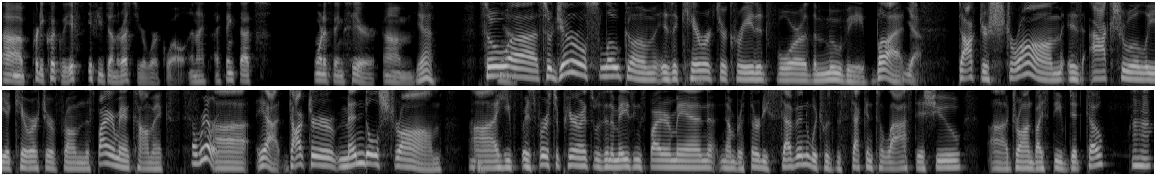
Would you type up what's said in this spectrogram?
uh, pretty quickly if if you've done the rest of your work well, and I, I think that's one of the things here. Um, Yeah. So Yeah. uh so General Slocum is a character created for the movie, but yeah, Dr. Stromm is actually a character from the Spider-Man comics. Oh, really? Uh yeah, Dr. Mendel Stromm Hmm. uh, he his first appearance was in Amazing Spider-Man number 37, which was the second to last issue, uh, drawn by Steve Ditko. Mhm.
